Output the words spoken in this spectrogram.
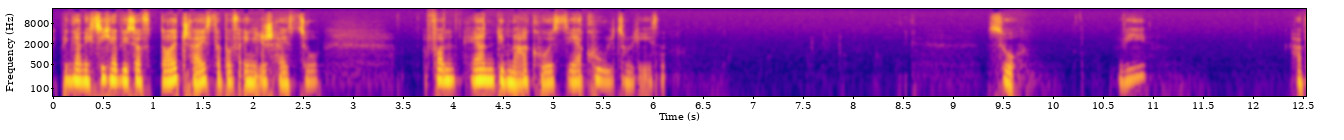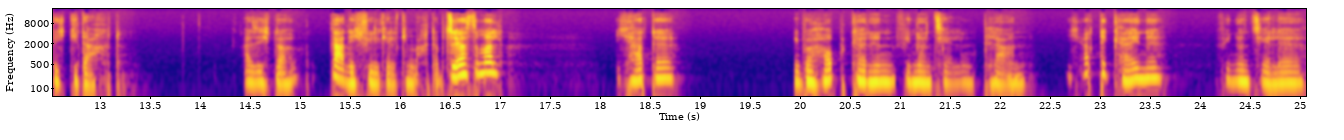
Ich bin gar nicht sicher, wie es auf Deutsch heißt, aber auf Englisch heißt es so. Von Herrn DeMarco ist sehr cool zum Lesen. So, wie habe ich gedacht, als ich da gar nicht viel Geld gemacht habe. Zuerst einmal, ich hatte überhaupt keinen finanziellen Plan. Ich hatte keine finanzielle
